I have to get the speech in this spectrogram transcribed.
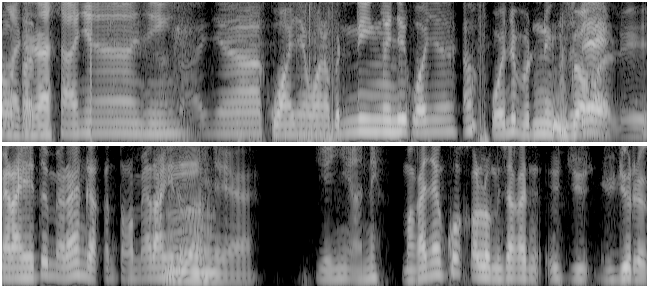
nggak ada rasanya anjing. Rasanya kuahnya warna bening anjir kuahnya. Ah, pokoknya bening enggak kali. merah itu merah enggak kental merah gitu loh. Hmm, iya. Aneh. Makanya gua kalau misalkan ju- jujur ya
